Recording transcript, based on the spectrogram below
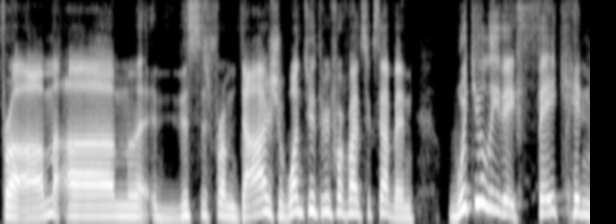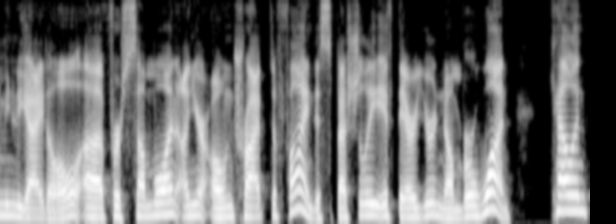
from um, this is from Daj one two three four five six seven. Would you leave a fake hidden immunity idol uh, for someone on your own tribe to find, especially if they're your number one? Kellyn,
